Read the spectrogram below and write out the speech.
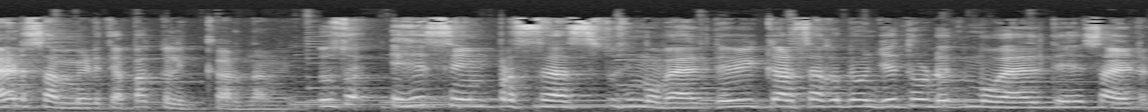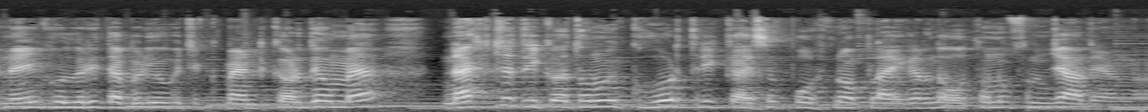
ਐਂਡ ਸਬਮਿਟ ਤੇ ਆਪਾਂ ਕਲਿੱਕ ਕਰ ਦਾਂਗੇ। ਦੋਸਤੋ, ਇਹ ਸੇਮ ਪ੍ਰੋਸੈਸ ਤੁਸੀਂ ਮੋਬਾਈਲ ਤੇ ਵੀ ਕਰ ਸਕਦੇ ਹੋ। ਜੇ ਤੁਹਾਡੇ ਮੋਬਾਈਲ ਤੇ ਇਹ ਸਾਈਟ ਨਹੀਂ ਖੁੱਲ ਰਹੀ ਤਾਂ ਵੀਡੀਓ ਵਿੱਚ ਕਮੈਂਟ ਕਰ ਦਿਓ ਮੈਂ। ਨੈਕਸਟ ਤਰੀਕਾ ਤੁਹਾਨੂੰ ਇੱਕ ਹੋਰ ਤਰੀਕਾ ਇਸ ਪੋਸਟ ਨੂੰ ਅਪਲਾਈ ਕਰਨ ਦਾ, ਉਹ ਤੁਹਾਨੂੰ ਸਮਝਾ ਦਿਆਂਗਾ।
